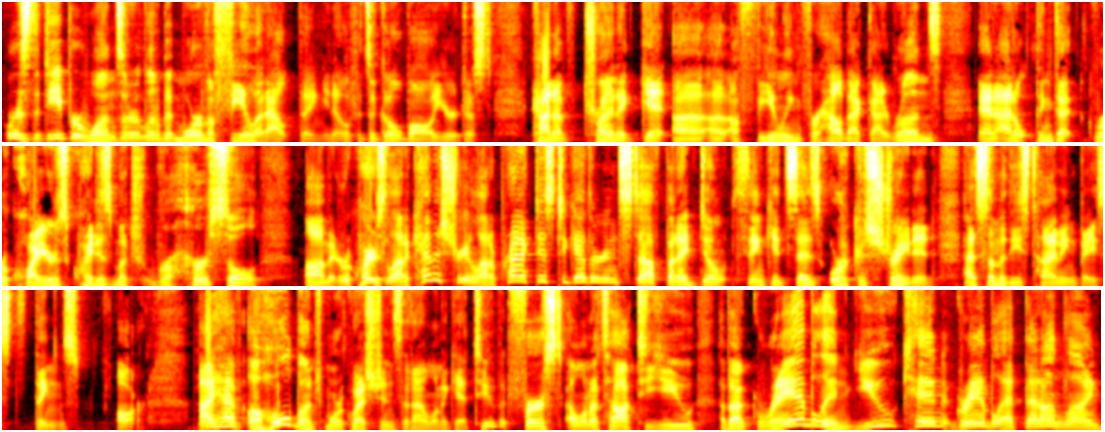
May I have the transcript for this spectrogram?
Whereas the deeper ones are a little bit more of a feel it out thing. You know, if it's a go ball, you're just kind of trying to get a, a feeling for how that guy runs. And I don't think that requires quite as much rehearsal um, it requires a lot of chemistry and a lot of practice together and stuff, but I don't think it's as orchestrated as some of these timing based things are. I have a whole bunch more questions that I want to get to, but first I want to talk to you about Grambling. You can Gramble at betonline.ag.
